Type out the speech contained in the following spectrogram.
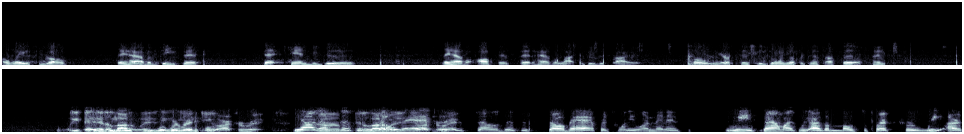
a ways to go. They have a defense that can be good. They have an offense that has a lot to be desired. So we are essentially going up against ourselves, and we, in a we lot will of see ways, what we're ready you for. are correct. Yeah, this, Um, this in is a lot of so ways, bad. This is so this is so bad. For 21 minutes, we sound like we are the most depressed crew. We are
